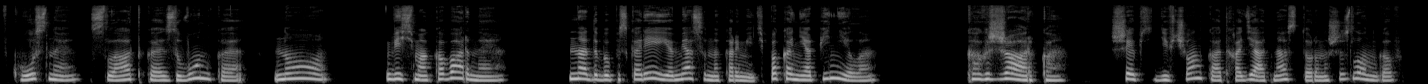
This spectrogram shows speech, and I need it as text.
Вкусное, сладкое, звонкое, но весьма коварная. Надо бы поскорее ее мясом накормить, пока не опьянела. «Как жарко!» — шепчет девчонка, отходя от нас в сторону шезлонгов.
